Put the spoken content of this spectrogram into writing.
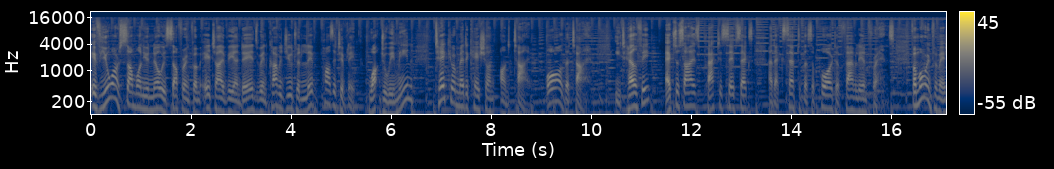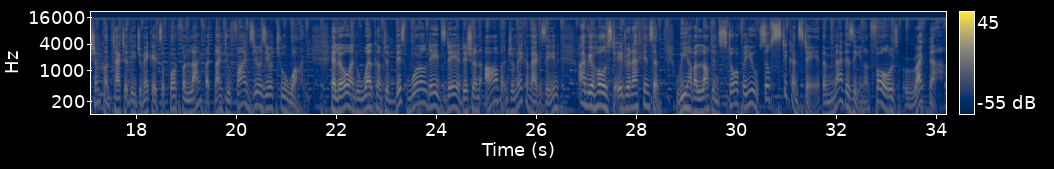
If you or someone you know is suffering from HIV and AIDS, we encourage you to live positively. What do we mean? Take your medication on time, all the time. Eat healthy, exercise, practice safe sex, and accept the support of family and friends. For more information, contact the Jamaica AIDS Support for Life at 925-0021. Hello and welcome to this World AIDS Day edition of Jamaica Magazine. I'm your host, Adrian Atkinson. We have a lot in store for you, so stick and stay. The magazine unfolds right now.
